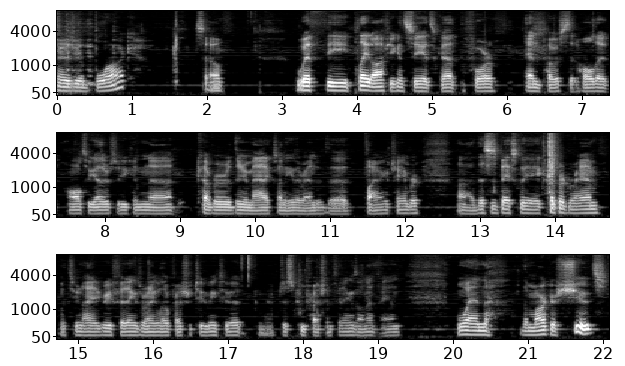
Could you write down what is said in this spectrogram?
There's your block. So with the plate off, you can see it's got the four end posts that hold it all together so you can uh, cover the pneumatics on either end of the firing chamber. Uh, this is basically a Clippard ram with two 90 degree fittings running low pressure tubing to it, you know, just compression fittings on it. And when the marker shoots,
